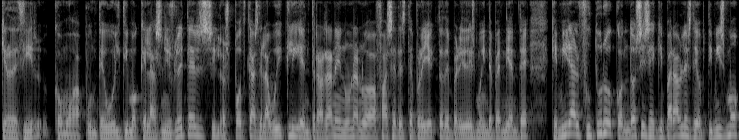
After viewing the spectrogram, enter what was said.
Quiero decir, como apunte último, que las newsletters y los podcasts de la Weekly entrarán en una nueva fase de este proyecto de periodismo independiente que mira al futuro con dosis equiparables de optimismo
